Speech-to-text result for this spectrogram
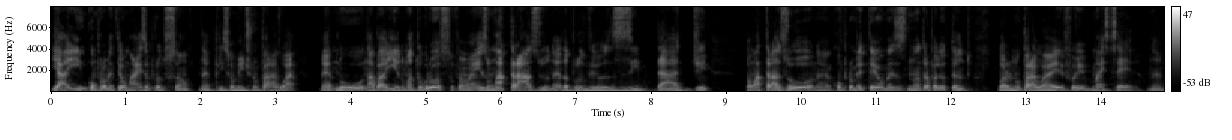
E aí comprometeu mais a produção, né? principalmente no Paraguai. Né? No, na Bahia, no Mato Grosso, foi mais um atraso né, da pluviosidade. Então atrasou, né, comprometeu, mas não atrapalhou tanto. Agora no Paraguai foi mais sério. Né?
